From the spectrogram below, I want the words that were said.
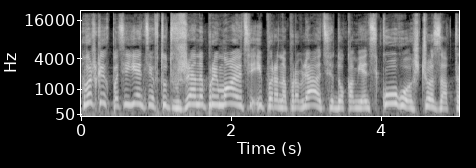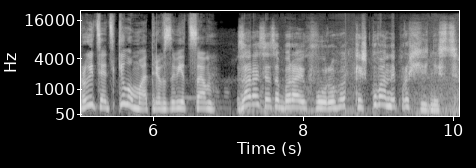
Важких пацієнтів тут вже не приймають і перенаправляють до Кам'янського, що за 30 кілометрів звідси. Зараз я забираю хворого. Кишкова непрохідність.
